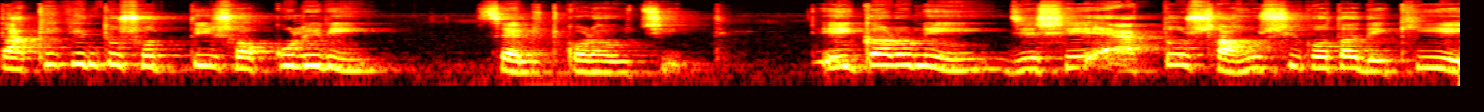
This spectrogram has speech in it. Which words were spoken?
তাকে কিন্তু সত্যি সকলেরই স্যালুট করা উচিত। এই কারণেই যে সে এত সাহসিকতা দেখিয়ে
